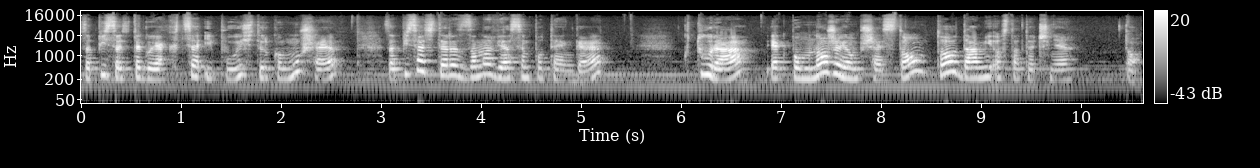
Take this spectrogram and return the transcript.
zapisać tego jak chcę i pójść, tylko muszę zapisać teraz za nawiasem potęgę, która jak pomnożę ją przez tą, to da mi ostatecznie to.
